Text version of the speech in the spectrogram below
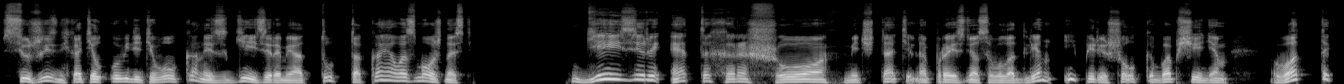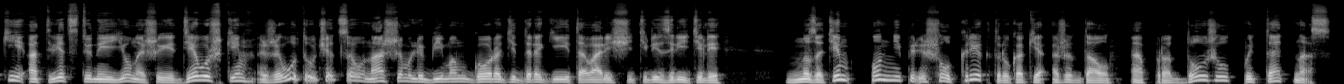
«Всю жизнь хотел увидеть вулканы с гейзерами, а тут такая возможность». «Гейзеры — это хорошо», – мечтательно произнес Владлен и перешел к обобщениям. «Вот такие ответственные юноши и девушки живут и учатся в нашем любимом городе, дорогие товарищи телезрители». Но затем он не перешел к ректору, как я ожидал, а продолжил пытать нас.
